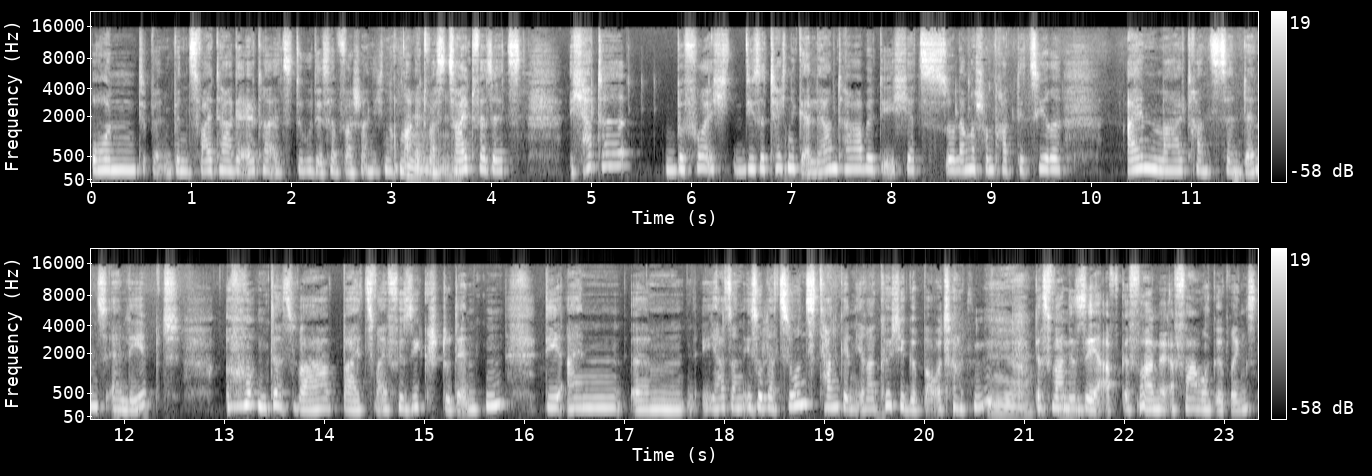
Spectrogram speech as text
und bin zwei Tage älter als du, deshalb wahrscheinlich noch mal mhm. etwas Zeit versetzt. Ich hatte, bevor ich diese Technik erlernt habe, die ich jetzt so lange schon praktiziere, einmal Transzendenz erlebt Und das war bei zwei Physikstudenten, die einen, ähm, ja, so einen Isolationstank in ihrer Küche gebaut hatten. Ja. Das war eine mhm. sehr abgefahrene Erfahrung übrigens.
